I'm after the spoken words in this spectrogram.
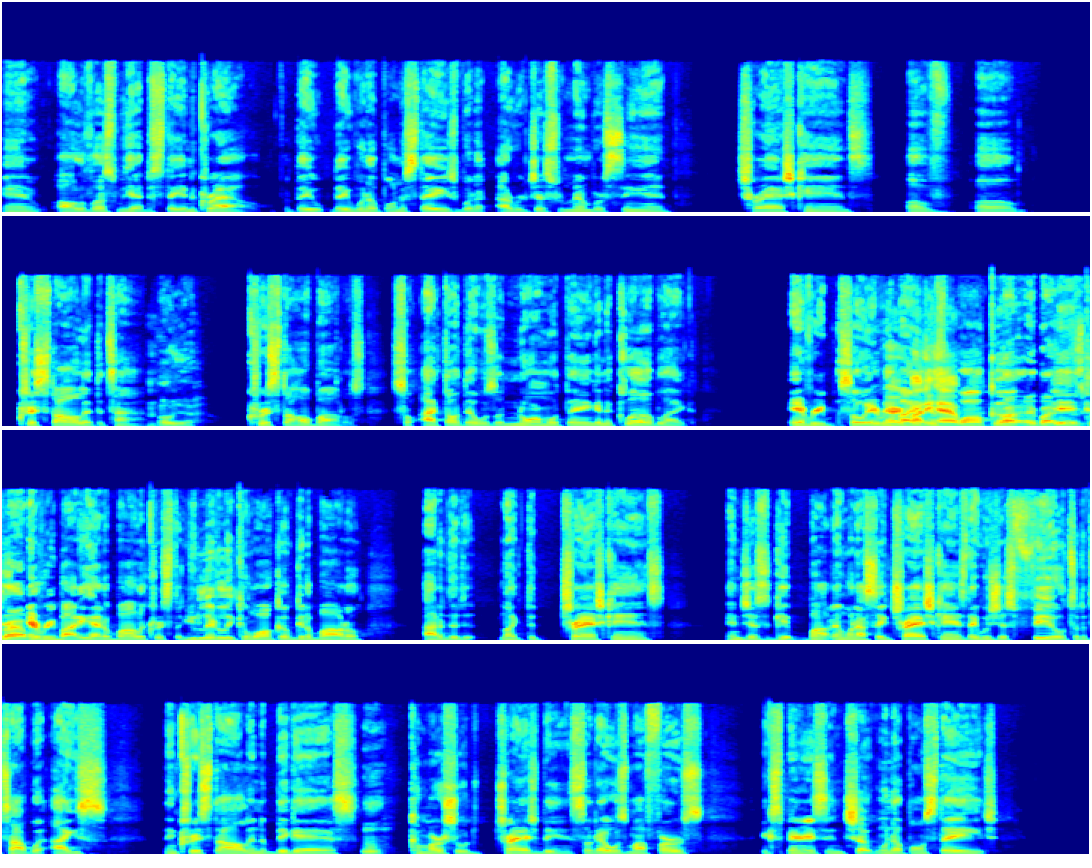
and all of us we had to stay in the crowd. But they they went up on the stage, but I, I re- just remember seeing trash cans of um Cristal at the time. Oh yeah. Cristal bottles. So I thought that was a normal thing in the club. Like every so everybody, Everybody just had one. walk up. Right, everybody just grab one. Everybody had a bottle of crystal. You literally can walk up, get a bottle out of the like the trash cans and just get bottle. And when I say trash cans, they was just filled to the top with ice and crystal in the big ass Mm. commercial trash bins. So that was my first experience. And Chuck went up on stage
